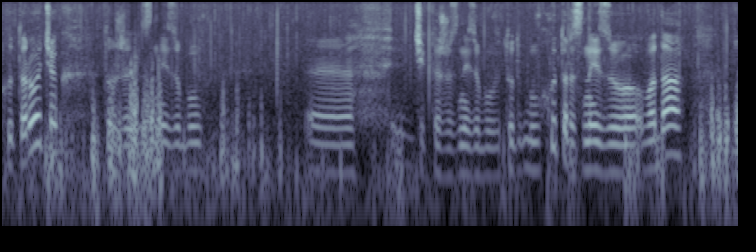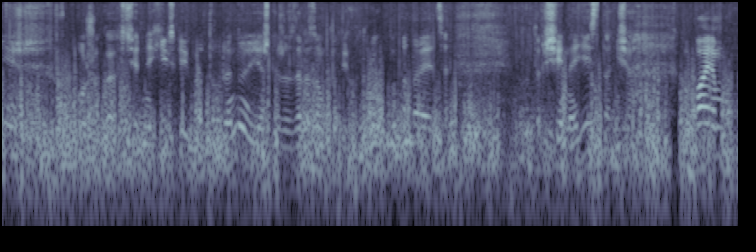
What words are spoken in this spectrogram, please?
хуторочок, теж знизу був чи кажу, знизу був тут був хутор, знизу вода і в пошуках черняхівської культури. Ну і я ж кажу, заразом тут і хуторок попадається. Хуторщина є, так що копаємо.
